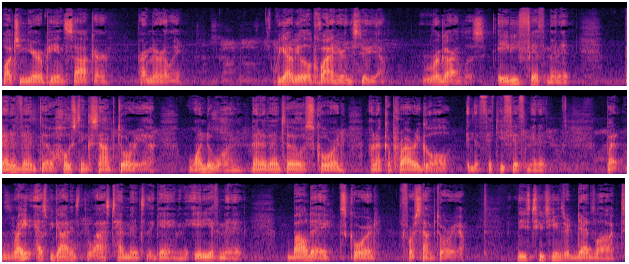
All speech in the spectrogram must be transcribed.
watching European soccer primarily, we got to be a little quiet here in the studio. Regardless, 85th minute, Benevento hosting Sampdoria, 1 to 1. Benevento scored on a Caprari goal in the 55th minute. But right as we got into the last 10 minutes of the game, in the 80th minute, Balde scored for Sampdoria. These two teams are deadlocked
